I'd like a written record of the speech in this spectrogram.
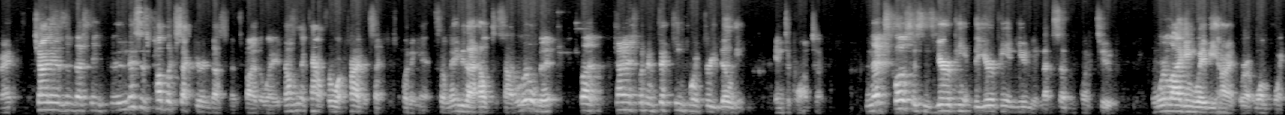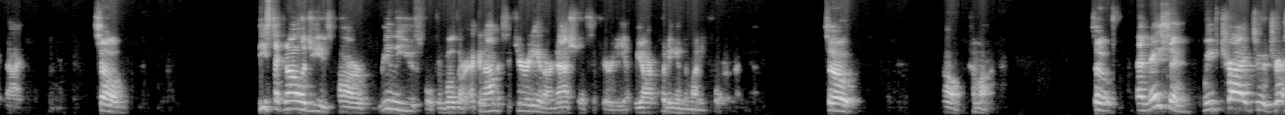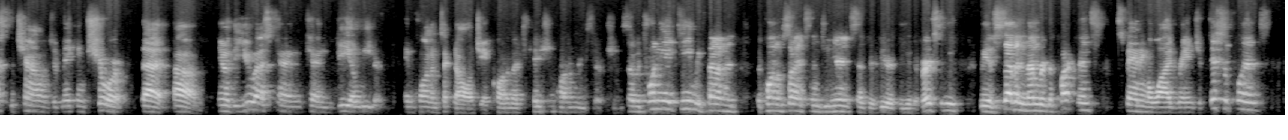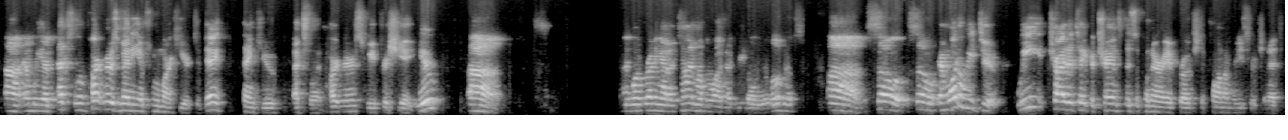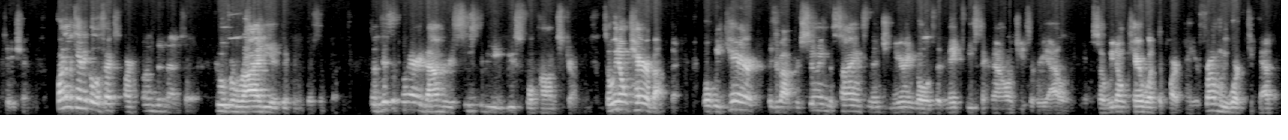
right? China is investing, and this is public sector investments, by the way. It doesn't account for what private sector is putting in. So maybe that helps us out a little bit, but China's put in 15.3 billion into quantum. The next closest is European, the European Union, that's 7.2. We're lagging way behind, we're at 1.9. So these technologies are really useful for both our economic security and our national security, yet we aren't putting in the money for it right now. So, oh, come on. So at Mason, we've tried to address the challenge of making sure that um, you know the U.S. can can be a leader in quantum technology and quantum education, quantum research. And so in 2018, we founded the Quantum Science and Engineering Center here at the university. We have seven member departments spanning a wide range of disciplines. Uh, and we have excellent partners, many of whom are here today. Thank you, excellent partners. We appreciate you. Uh, I'm running out of time, otherwise I'd read all your logos. Uh, so, so, and what do we do? We try to take a transdisciplinary approach to quantum research and education. Quantum mechanical effects are fundamental to a variety of different disciplines. So disciplinary boundaries cease to be a useful construct. So we don't care about them. What we care is about pursuing the science and engineering goals that make these technologies a reality. So we don't care what department you're from, we work together,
